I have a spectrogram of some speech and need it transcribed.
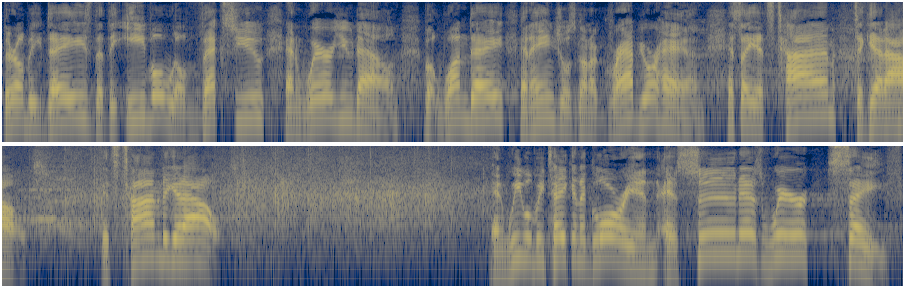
There will be days that the evil will vex you and wear you down. But one day, an angel is going to grab your hand and say, It's time to get out. It's time to get out. And we will be taken to glory. And as soon as we're safe,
